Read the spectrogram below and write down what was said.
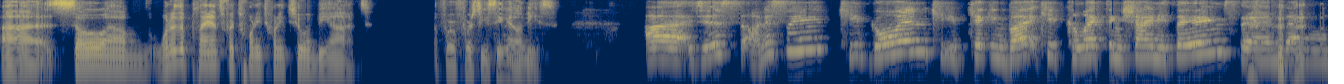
Uh, so, um, what are the plans for 2022 and beyond for for CC Galaviz? Uh, just honestly, keep going, keep kicking butt, keep collecting shiny things, and uh,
